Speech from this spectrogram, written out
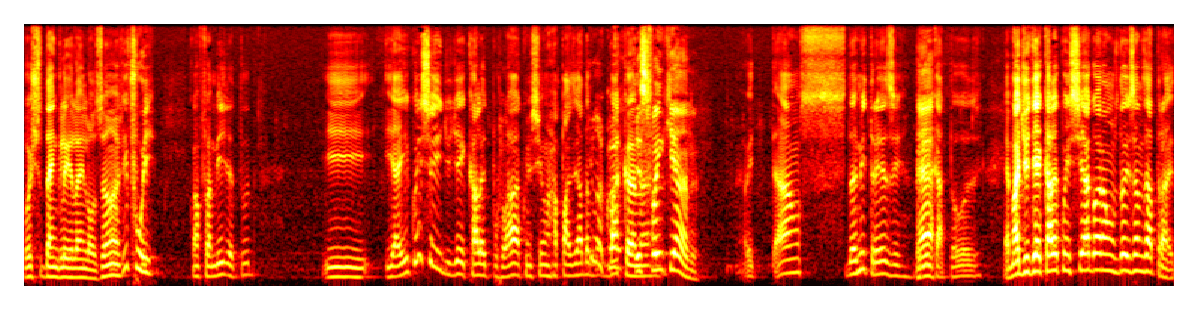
Vou estudar inglês lá em Los Angeles. E fui, com a família, tudo. E, e aí conheci DJ Khaled por lá, conheci uma rapaziada bacana. Isso foi em que ano? Há uns 2013, É? 2014. É, mas DJ Khaled eu conheci agora há uns dois anos atrás.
